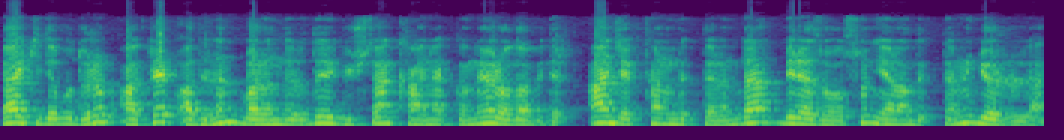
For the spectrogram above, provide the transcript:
Belki de bu durum akrep adının barındırdığı güçten kaynaklanıyor olabilir. Ancak tanıdıklarında biraz olsun yanıldıklarını görürler.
